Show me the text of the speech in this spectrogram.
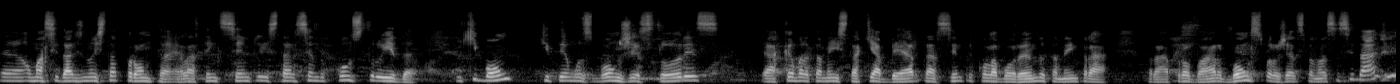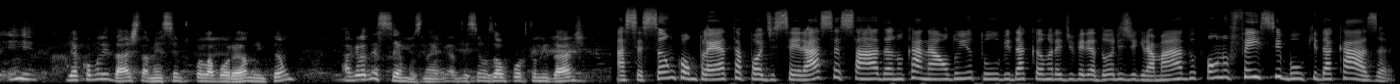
uh, uma cidade não está pronta, ela tem que sempre estar sendo construída. E que bom que temos bons gestores. A Câmara também está aqui aberta, sempre colaborando também para para aprovar bons projetos para a nossa cidade e, e a comunidade também sempre colaborando. Então, agradecemos, né? agradecemos a oportunidade. A sessão completa pode ser acessada no canal do YouTube da Câmara de Vereadores de Gramado ou no Facebook da Casa.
